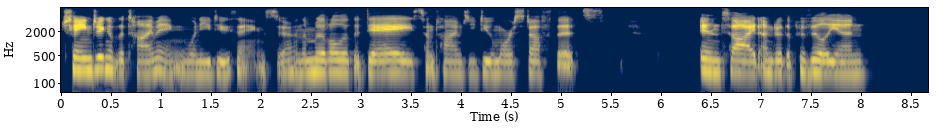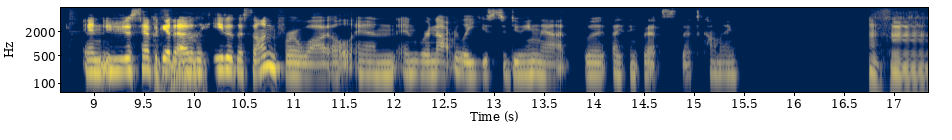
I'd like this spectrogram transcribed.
changing of the timing when you do things. So in the middle of the day, sometimes you do more stuff that's inside under the pavilion and you just have to get out of the mm-hmm. heat of the sun for a while and and we're not really used to doing that but i think that's that's coming hmm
